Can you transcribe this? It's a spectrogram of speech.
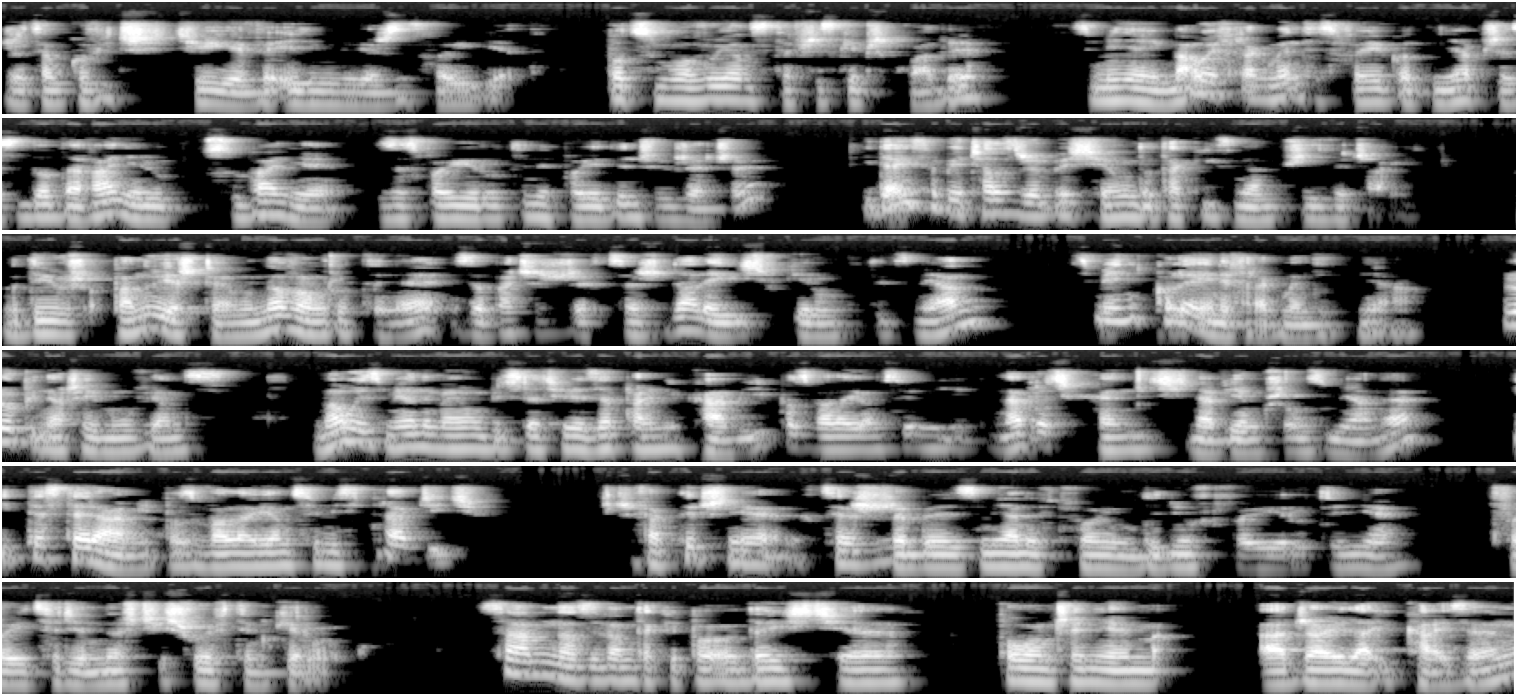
że całkowicie je wyeliminujesz ze swojej diety. Podsumowując te wszystkie przykłady, zmieniaj małe fragmenty swojego dnia przez dodawanie lub usuwanie ze swojej rutyny pojedynczych rzeczy i daj sobie czas, żeby się do takich zmian przyzwyczaić. Gdy już opanujesz tę nową rutynę i zobaczysz, że chcesz dalej iść w kierunku tych zmian, zmień kolejny fragment dnia. Lub inaczej mówiąc, małe zmiany mają być dla Ciebie zapalnikami pozwalającymi nabrać chęć na większą zmianę i testerami pozwalającymi sprawdzić, czy faktycznie chcesz, żeby zmiany w Twoim dniu, w Twojej rutynie, Twojej codzienności szły w tym kierunku. Sam nazywam takie podejście połączeniem Agile'a i Kaizen.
